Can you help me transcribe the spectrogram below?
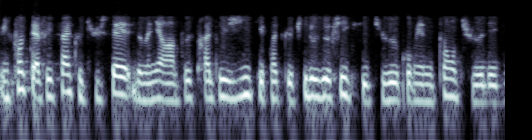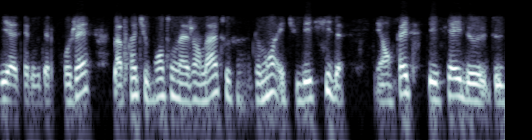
une fois que tu as fait ça, que tu sais de manière un peu stratégique et presque philosophique, si tu veux, combien de temps tu veux dédier à tel ou tel projet, bah après, tu prends ton agenda tout simplement et tu décides. Et en fait, tu essayes de, de,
